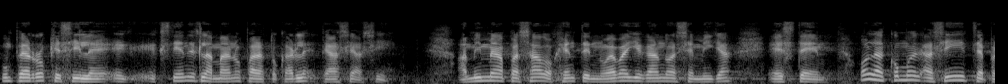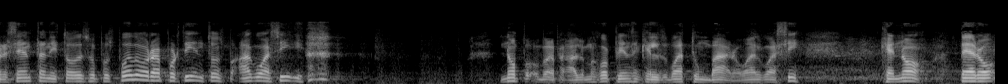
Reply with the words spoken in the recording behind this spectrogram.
Un perro que si le extiendes la mano para tocarle, te hace así. A mí me ha pasado gente nueva llegando a Semilla, este, hola, ¿cómo así te presentan y todo eso? Pues puedo orar por ti, entonces hago así y no, a lo mejor piensan que les voy a tumbar o algo así, que no, pero,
